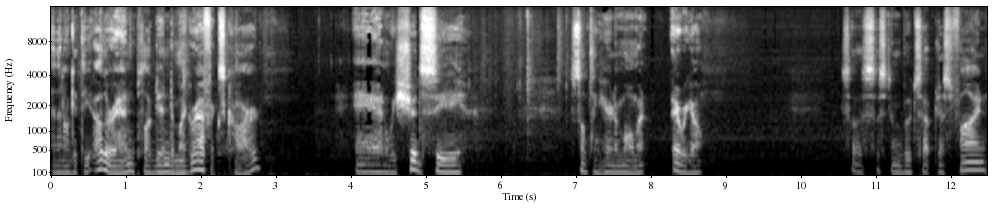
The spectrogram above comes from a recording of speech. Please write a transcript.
And then I'll get the other end plugged into my graphics card and we should see something here in a moment. There we go. So the system boots up just fine.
